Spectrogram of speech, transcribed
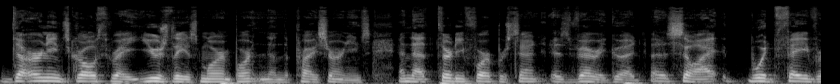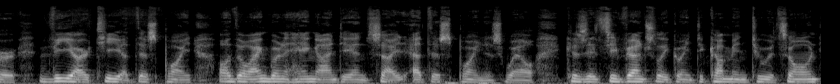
the earnings growth rate usually is more important than the price earnings. And that 34% is very good. Uh, so I would favor VRT at this point, although I'm going to hang on to Insight at this point as well, because it's eventually going to come into its own,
